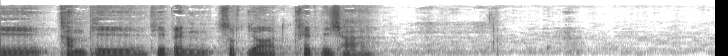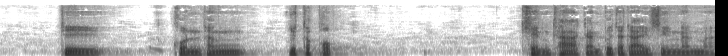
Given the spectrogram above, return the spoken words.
มีคำพีที่เป็นสุดยอดเคล็ดวิชา ที่คนทั้งยุทธภพเข็นฆ่ากันเพื่อจะได้สิ่งนั้นมา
